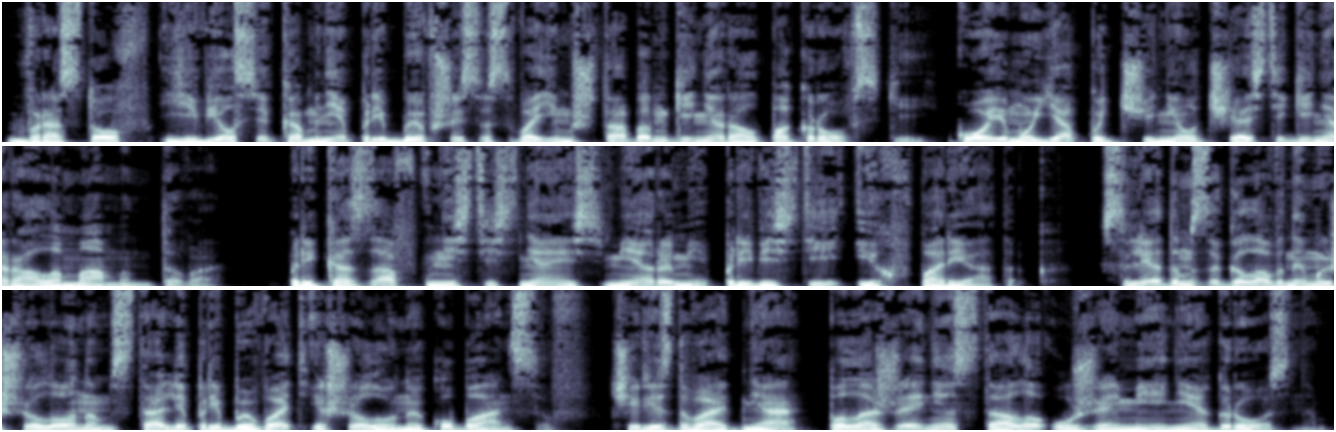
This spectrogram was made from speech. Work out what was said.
В Ростов явился ко мне прибывший со своим штабом генерал Покровский, коему я подчинил части генерала Мамонтова, приказав, не стесняясь мерами, привести их в порядок. Следом за головным эшелоном стали прибывать эшелоны кубанцев. Через два дня положение стало уже менее грозным.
